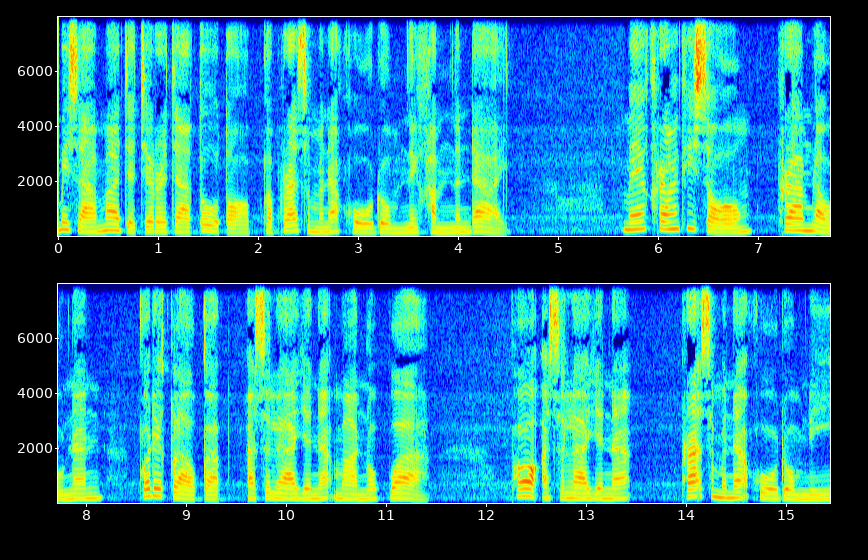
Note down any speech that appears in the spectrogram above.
ไม่สามารถจะเจรจาโต้ตอบกับพระสมณโคดมในคำนั้นได้ แม้ครั้งที่สองพราหมณ์เหล่านั้นก็ได้กล่าวกับอัสลายนะมานพว่า พ่ออัสลายนะ พระสมณโคดมนี้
